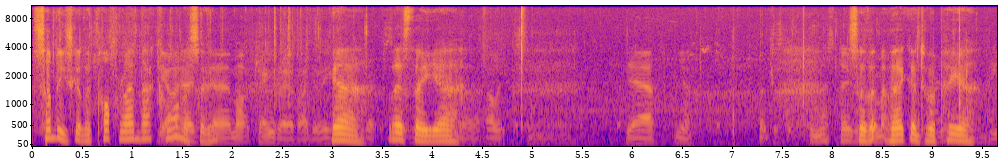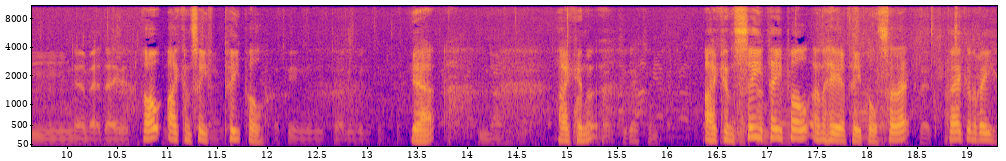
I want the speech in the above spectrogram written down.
somebody's going to pop around that Yeah, corner heard, soon. uh, Mark Trengove, I believe. Yeah, there's the. Uh, Alex. Yeah. yeah so that they're going to appear. Mm, don't about David. Oh, I can see people. I have a feeling you probably wouldn't have. Yeah, No. I can. I can see people and hear people. So that they're going to be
